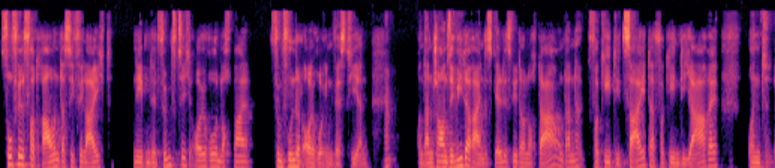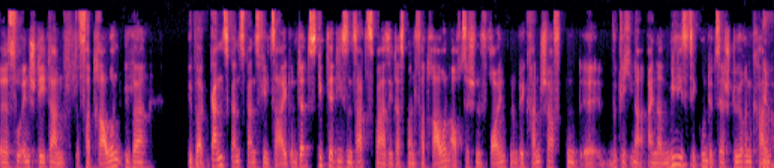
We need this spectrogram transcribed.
So viel Vertrauen, dass sie vielleicht neben den 50 Euro noch mal 500 Euro investieren. Ja. Und dann schauen sie wieder rein, das Geld ist wieder noch da und dann vergeht die Zeit, da vergehen die Jahre und äh, so entsteht dann Vertrauen über über ganz, ganz, ganz viel Zeit. Und es gibt ja diesen Satz quasi, dass man Vertrauen auch zwischen Freunden und Bekanntschaften äh, wirklich in einer, einer, Millisekunde zerstören kann, ja,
